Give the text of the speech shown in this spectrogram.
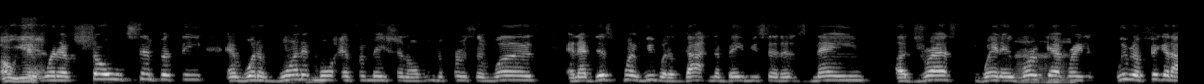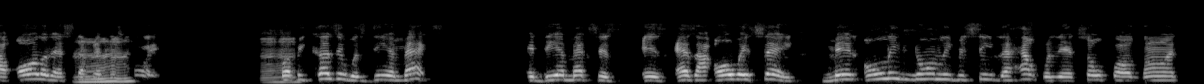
Oh yeah. It would have showed sympathy and would have wanted more information on who the person was and at this point, we would have gotten the babysitter's name, address, where they work at. Mm-hmm. We would have figured out all of that stuff at this mm-hmm. Point. But mm-hmm. because it was DMX, and DMX is is as I always say, men only normally receive the help when they're so far gone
